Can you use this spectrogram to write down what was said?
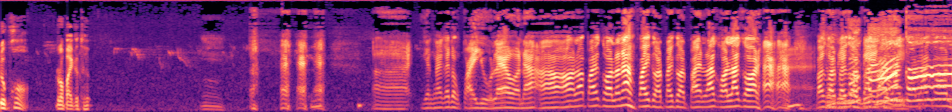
ลูกพ่อเราไปกันเถอะอ่า ยังไงก็ต้องไปอยู่แล้วอะนะเอาเอาแล้วไปก่อนแล้วนะ ไปก่อนไปก่อนไปลาก่อนลาก่อนไปก่อนไปก่อนไปลาก่อนลาก่อน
